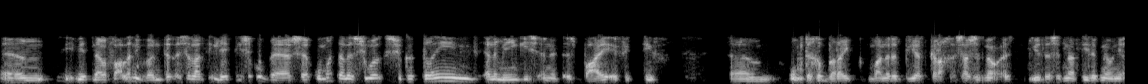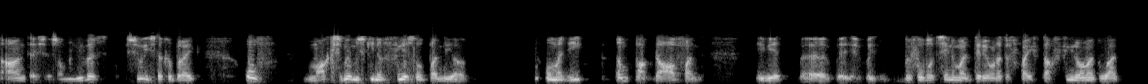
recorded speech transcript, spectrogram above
ehm um, jy weet nou veral in die winter is dit dat elektriese komberse omdat hulle so so klein elementjies in dit is baie effektief um, om te gebruik wanneer dit beurtkrag is. As dit nou is, weet as dit natuurlik nou in die aand is, is om liewer so iets te gebruik of maksimum miskien 'n veselpaneel omdat die impak daarvan, jy weet, uh, byvoorbeeld sien maar 350 400 watt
